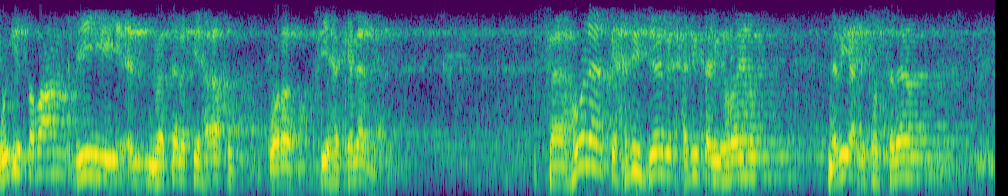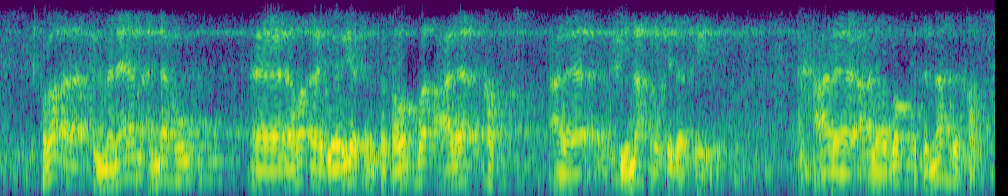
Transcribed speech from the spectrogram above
ودي طبعا دي المسألة فيها أخذ ورد فيها كلام. يعني فهنا في حديث جابر حديث أبي هريرة النبي عليه الصلاة والسلام رأى في المنام أنه رأى جارية تتوضأ على قصر على في نهر كده في على على ضبطة النهر قصر.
